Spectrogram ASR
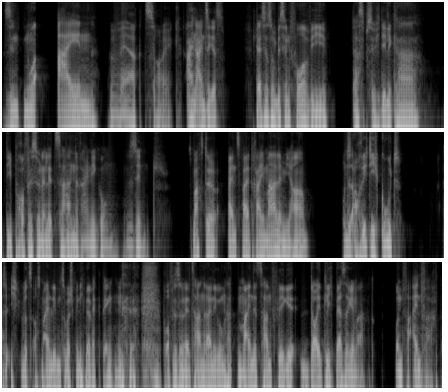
sind nur ein Werkzeug. Ein einziges. Stell dir so ein bisschen vor, wie dass Psychedelika die professionelle Zahnreinigung sind. Das machst du ein, zwei, drei Mal im Jahr und ist auch richtig gut. Also ich würde es aus meinem Leben zum Beispiel nicht mehr wegdenken. professionelle Zahnreinigung hat meine Zahnpflege deutlich besser gemacht und vereinfacht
